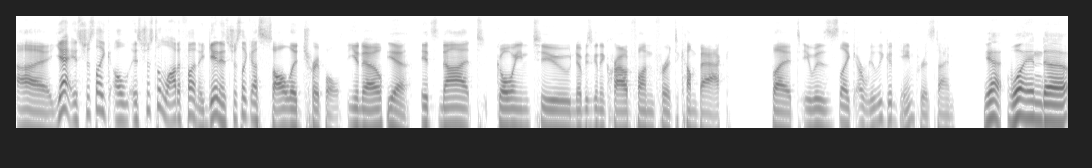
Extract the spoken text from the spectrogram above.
Uh, yeah, it's just like a, it's just a lot of fun. Again, it's just like a solid triple. You know, Yeah. it's not going to nobody's going to crowdfund for it to come back but it was like a really good game for its time Yeah. Well, and uh,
